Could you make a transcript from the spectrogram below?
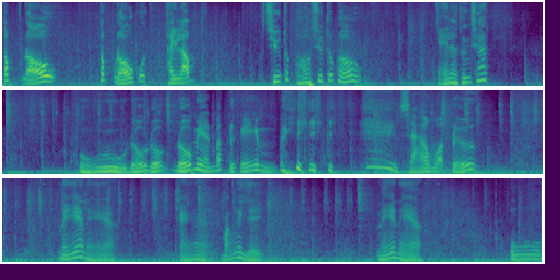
Tốc độ tốc độ của thầy lắm siêu tốc độ, siêu tốc độ. Chạy là thương sách. Ù đổ đổ đổ mấy anh bắt được em. Sao không bắt được? Né nè. À bắn cái gì? Né nè. U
